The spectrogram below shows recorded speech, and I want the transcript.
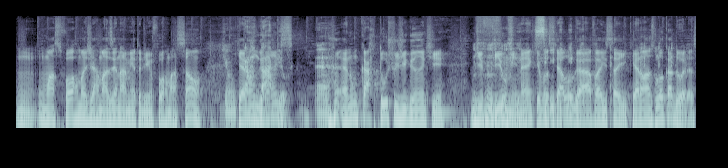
um, umas formas de armazenamento de informação um que eram cardápio. grandes. É. Era um cartucho gigante de filme, né? Que você alugava isso aí, que eram as locadoras.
